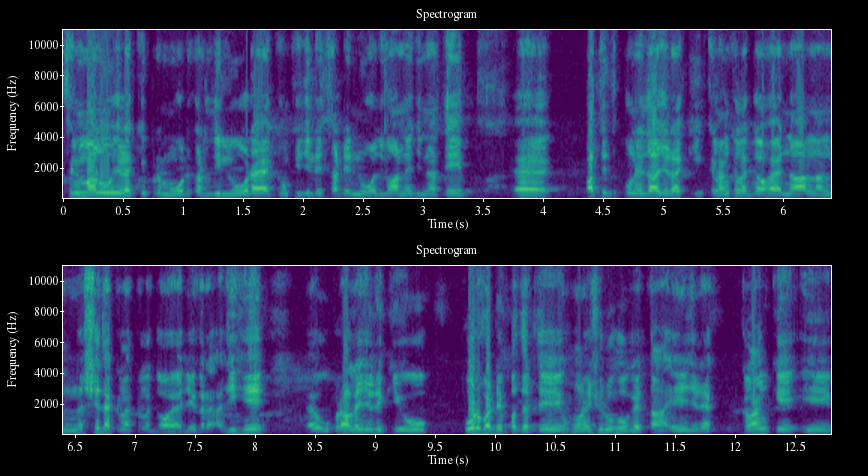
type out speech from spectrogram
ਫਿਲਮਾਂ ਨੂੰ ਜਿਹੜਾ ਕਿ ਪ੍ਰਮੋਟ ਕਰਨ ਦੀ ਲੋੜ ਹੈ ਕਿਉਂਕਿ ਜਿਹੜੇ ਸਾਡੇ ਨੌਜਵਾਨ ਨੇ ਜਿਨ੍ਹਾਂ ਤੇ ਅ, ਪਤਿਤ ਪੁਣੇ ਦਾ ਜਿਹੜਾ ਕਿ ਕਲੰਕ ਲੱਗਾ ਹੋਇਆ ਨਾਲ ਨਾਲ ਨਸ਼ੇ ਦਾ ਕਲੰਕ ਲੱਗਾ ਹੋਇਆ ਜੇਕਰ ਅਜਿਹੇ ਉਪਰਾਲੇ ਜਿਹੜੇ ਕਿ ਉਹ ਹੋਰ ਵੱਡੇ ਪੱਧਰ ਤੇ ਹੋਣੇ ਸ਼ੁਰੂ ਹੋ ਗਏ ਤਾਂ ਇਹ ਜਿਹੜਾ ਕਲੰਕ ਹੈ, ਇਹ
